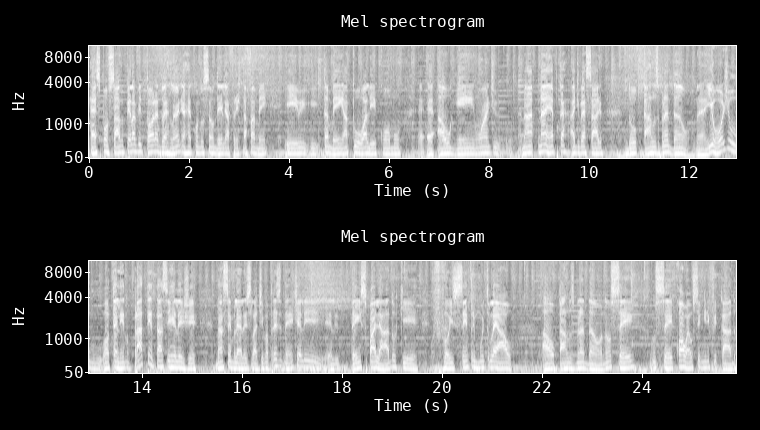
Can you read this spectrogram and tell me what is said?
responsável pela vitória do Erlândia, a recondução dele à frente da FAMEM e, e também atuou ali como é, é, alguém, onde, na, na época, adversário do Carlos Brandão, né? E hoje o Otelino, para tentar se reeleger na Assembleia Legislativa presidente, ele, ele tem espalhado que foi sempre muito leal ao Carlos Brandão. Eu não sei, não sei qual é o significado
